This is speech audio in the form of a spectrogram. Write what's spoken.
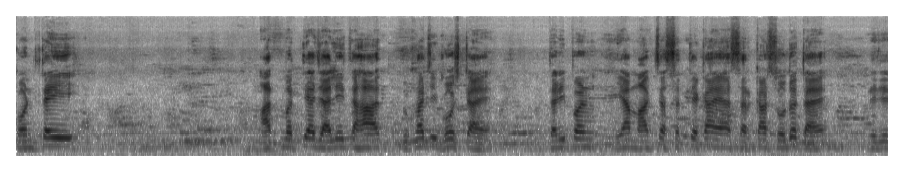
कोणत्याही आत्महत्या झाली तर हा दुःखाची गोष्ट आहे. तरी पण या मागचं सत्य काय आहे? सरकार शोधत आहे. जे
